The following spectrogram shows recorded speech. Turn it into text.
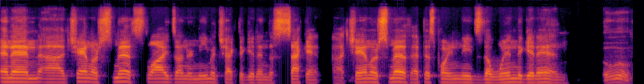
And then uh, Chandler Smith slides under Nemechek to get into second. Uh, Chandler Smith at this point needs the win to get in. Ooh.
